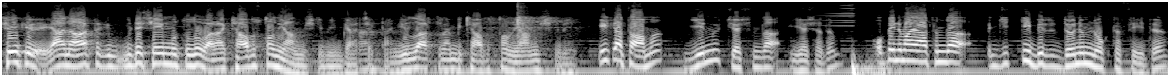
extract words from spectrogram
Çünkü yani artık bir de şey mutluluğu var. Ha, kabustan uyanmış gibiyim gerçekten. Yıllar süren bir kabustan uyanmış gibiyim. İlk hatamı 23 yaşında yaşadım. O benim hayatımda ciddi bir dönüm noktasıydı.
